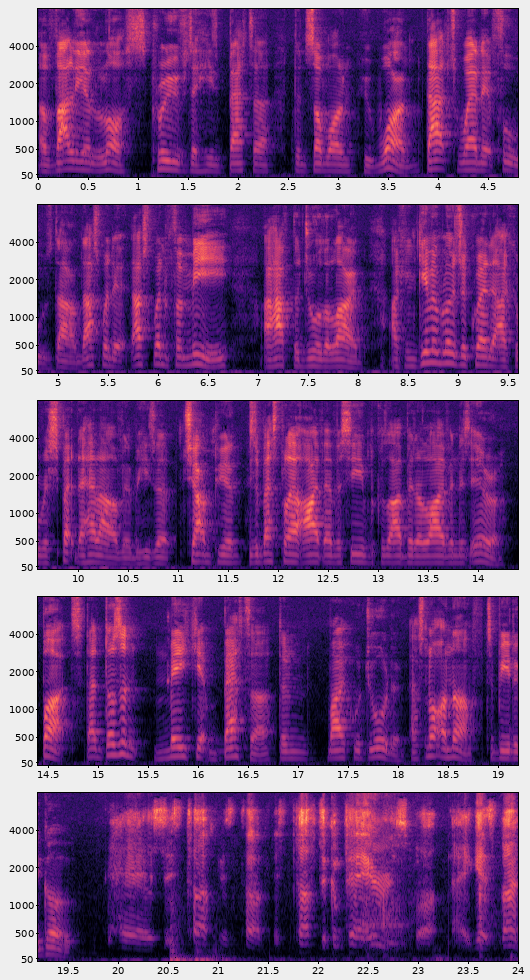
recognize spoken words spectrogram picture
a valiant loss proves that he's better than someone who won. That's when it falls down. That's when it. That's when for me. I have to draw the line. I can give him loads of credit. I can respect the hell out of him. He's a champion. He's the best player I've ever seen because I've been alive in this era. But that doesn't make it better than Michael Jordan. That's not enough to be the GOAT. Yeah, it's, it's tough. It's tough. It's tough to compare eras, but it gets done.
